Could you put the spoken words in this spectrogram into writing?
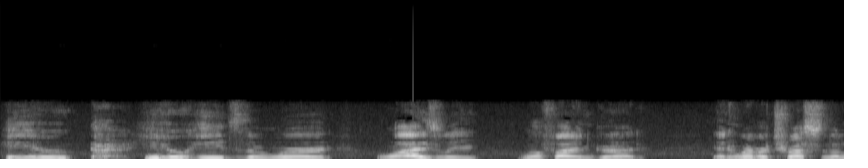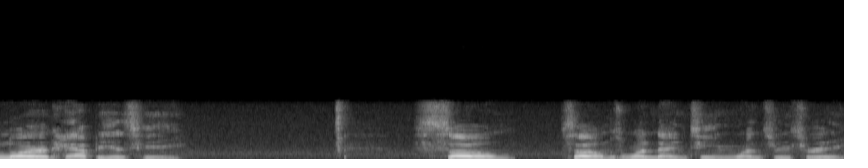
He who he who heeds the word wisely will find good, and whoever trusts in the Lord, happy is he. Psalm Psalms 119, 1 through 3.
